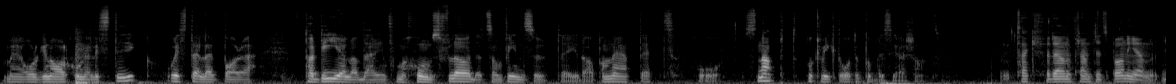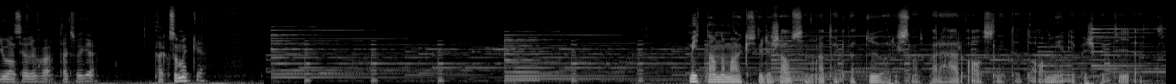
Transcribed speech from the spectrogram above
med originaljournalistik och istället bara tar del av det här informationsflödet som finns ute idag på nätet och snabbt och kvickt återpublicerar sånt. Tack för den framtidsspaningen Johan Cedersjö. Tack så mycket. Tack så mycket. Mitt namn är Marcus Wildershausen och jag tackar för att du har lyssnat på det här avsnittet av Medieperspektivet.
